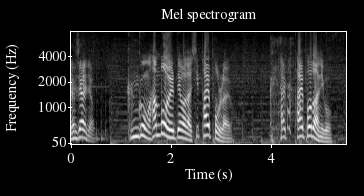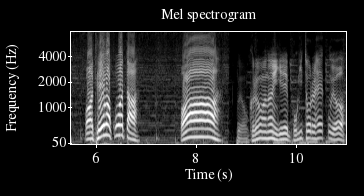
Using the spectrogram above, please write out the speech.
잠시만요. 금공 한 번 올 때마다 18% 올라요. 8, 8%도 아니고. 와 대박 꼬았다. 와. 그러면은 이게 보기토를 했고요.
